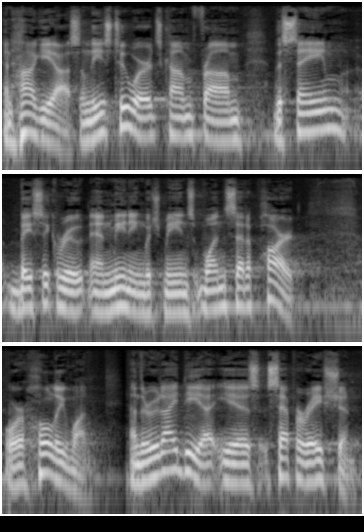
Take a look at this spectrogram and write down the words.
and hagios. And these two words come from the same basic root and meaning, which means one set apart or holy one. And the root idea is separation.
